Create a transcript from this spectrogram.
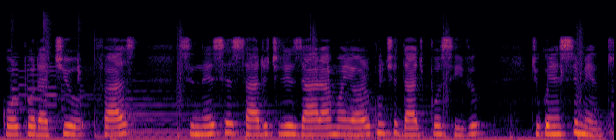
corporativo, faz-se necessário utilizar a maior quantidade possível de conhecimentos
